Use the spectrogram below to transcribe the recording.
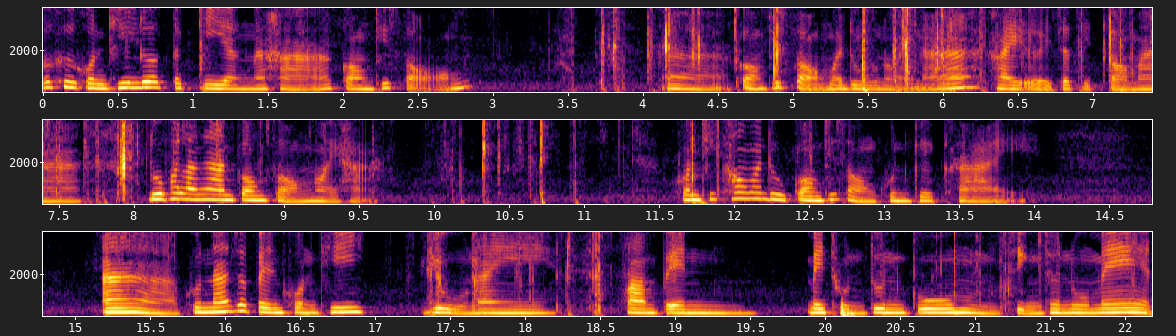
ก็คือคนที่เลือกตะเกียงนะคะ กองที่สองอ่ากองที่สองมาดูหน่อยนะ ใครเอ่ยจะติดต่อมา ดูพลังงานกองสองหน่อยค่ะ คนที่เข้ามาดูกองที่สองคุณคือใครอ่าคุณน่าจะเป็นคนที่อยู่ในความเป็น เมถุนตุลกุม สิงธนูเมษ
